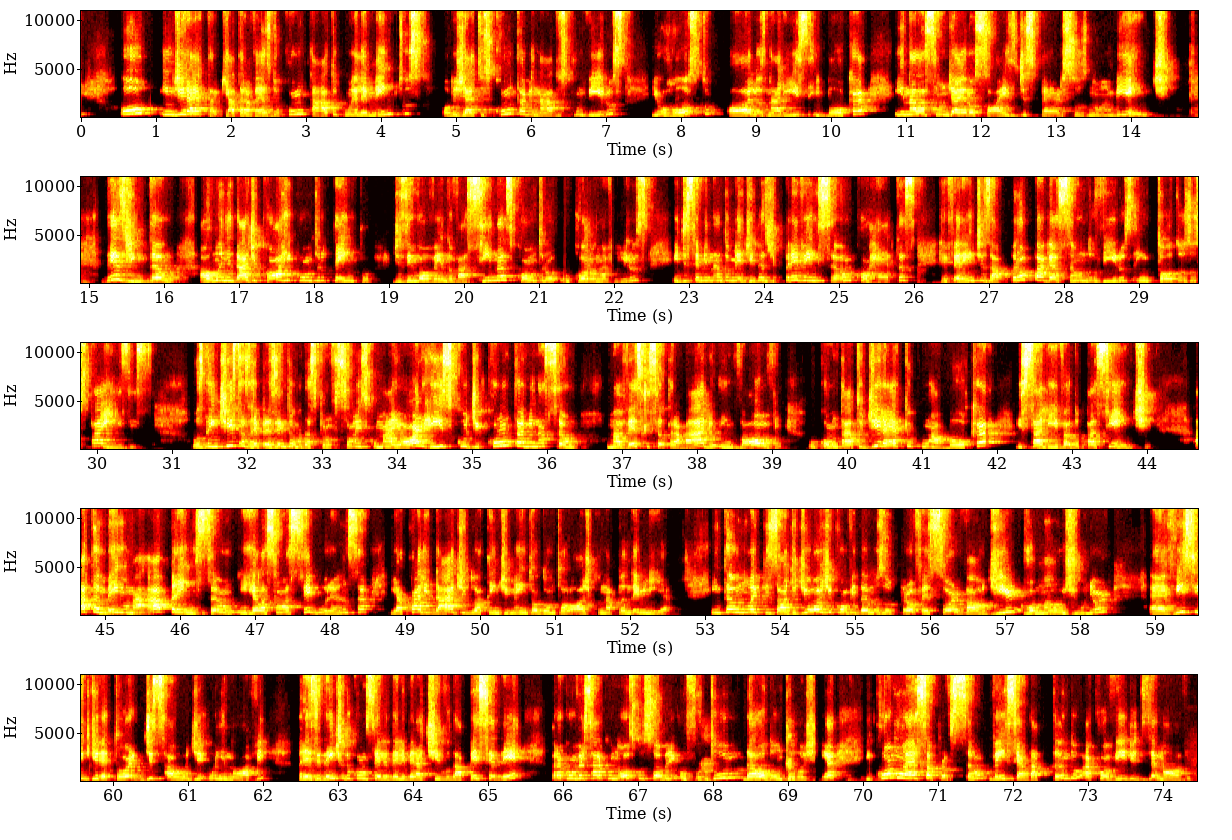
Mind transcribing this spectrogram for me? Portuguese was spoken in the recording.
ou indireta, que é através do contato com elementos, objetos contaminados com vírus e o rosto, olhos, nariz e boca, e inalação de aerossóis dispersos no ambiente. Desde então, a humanidade corre contra o tempo, desenvolvendo vacinas contra o coronavírus e disseminando medidas de prevenção corretas referentes à propagação do vírus em todos os países. Os dentistas representam uma das profissões com maior risco de contaminação, uma vez que seu trabalho envolve o contato direto com a boca e saliva do paciente. Há também uma apreensão em relação à segurança e à qualidade do atendimento odontológico na pandemia. Então, no episódio de hoje, convidamos o professor Valdir Romão Júnior, é, vice-diretor de saúde Uninove, presidente do Conselho Deliberativo da PCD para conversar conosco sobre o futuro da odontologia e como essa profissão vem se adaptando à Covid-19.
